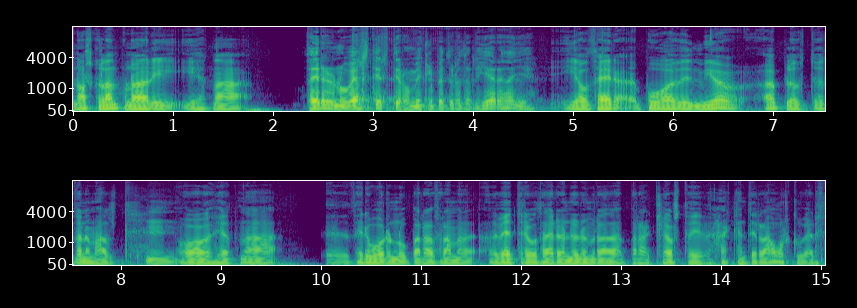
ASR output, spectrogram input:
Norsku landbúnaðar í, í hérna þeir eru nú vel styrtir og miklu betur heldur hér eða ekki já, þeir búa við mjög öflugt utanamhald mm. og hérna uh, þeir voru nú bara fram að vetri og það er önnur umræða bara kljást við hækkandi ráorkuverð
